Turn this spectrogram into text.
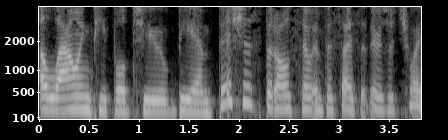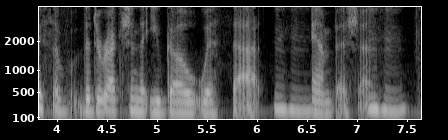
allowing people to be ambitious, but also emphasize that there's a choice of the direction that you go with that mm-hmm. ambition. Mm-hmm.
